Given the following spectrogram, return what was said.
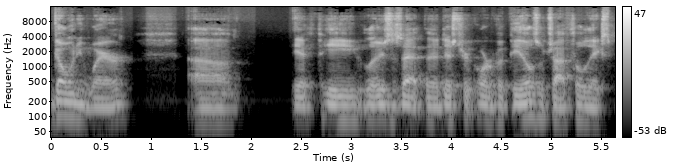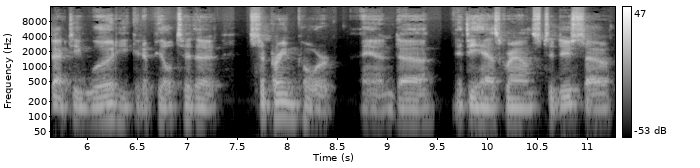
go anywhere. Uh, if he loses at the District Court of Appeals, which I fully expect he would, he could appeal to the Supreme Court. And uh, if he has grounds to do so,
